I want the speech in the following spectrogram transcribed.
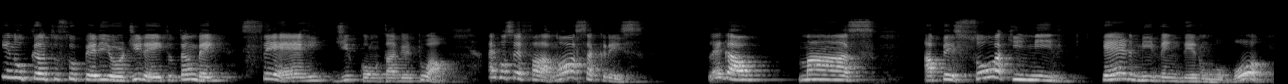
e no canto superior direito também CR de conta virtual. Aí você fala, nossa, Cris, legal, mas a pessoa que me quer me vender um robô,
